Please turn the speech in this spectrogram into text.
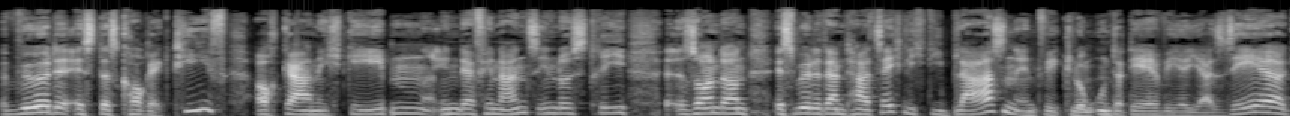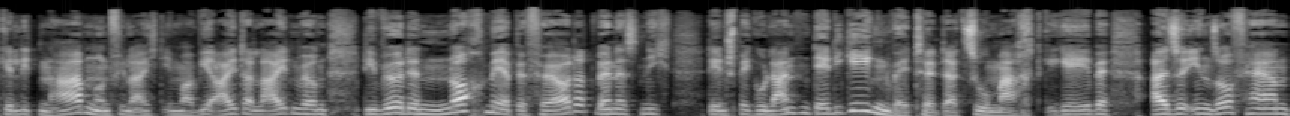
würde es das Korrektiv auch gar nicht geben in der Finanzindustrie, sondern es würde dann tatsächlich die Blasenentwicklung, unter der wir ja sehr gelitten haben und vielleicht immer weiter leiden würden, die würde noch mehr befördert, wenn es nicht den Spekulanten, der die Gegenwette dazu macht, gäbe. Also insofern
